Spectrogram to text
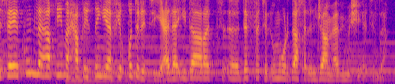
سيكون لها قيمة حقيقية في قدرتي على إدارة دفة الأمور داخل الجامعة بمشيئة الله.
